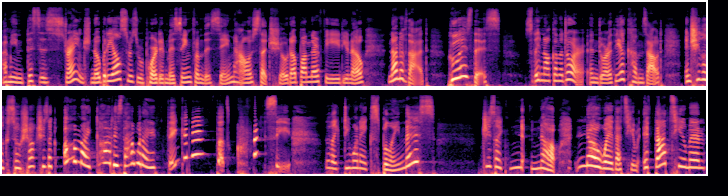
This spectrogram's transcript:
I mean, this is strange. Nobody else was reported missing from this same house that showed up on their feed, you know? None of that. Who is this? So they knock on the door, and Dorothea comes out, and she looks so shocked. She's like, "Oh my god, is that what I think it is? That's crazy." They're like, "Do you want to explain this?" She's like, "N- "No, no way, that's human. If that's human,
